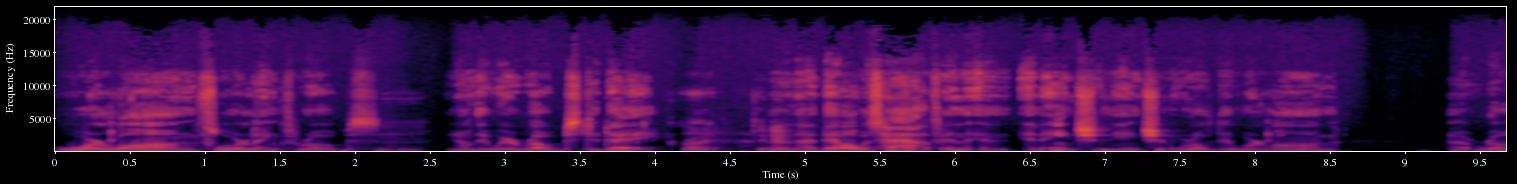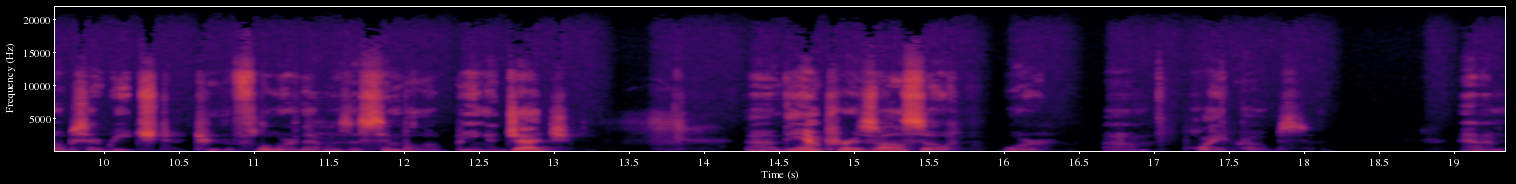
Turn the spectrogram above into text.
wore long floor length robes. Mm-hmm. You know, they wear robes today. Right. They do. And that they always have. In, in, in, ancient, in the ancient world, they wore long uh, robes that reached to the floor. That mm-hmm. was a symbol of being a judge. Uh, the emperors also wore um, white robes, um,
